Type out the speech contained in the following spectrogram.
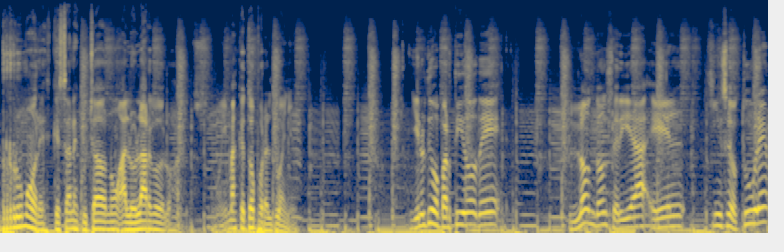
rumores que se han escuchado ¿no? a lo largo de los años. Y más que todo por el dueño. Y el último partido de London sería el 15 de octubre.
